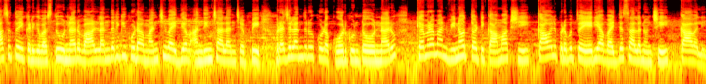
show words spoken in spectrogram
ఆశతో ఇక్కడికి వస్తూ ఉన్నారు వాళ్ళందరికీ కూడా మంచి వైద్యం అందించాలని చెప్పి ప్రజలందరూ కూడా కోరుకుంటూ ఉన్నారు. కెమెరామ్యాన్ వినోద్ తోటి కామాక్షి కావలి ప్రభుత్వ ఏరియా వైద్యశాల నుంచి కావలి.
